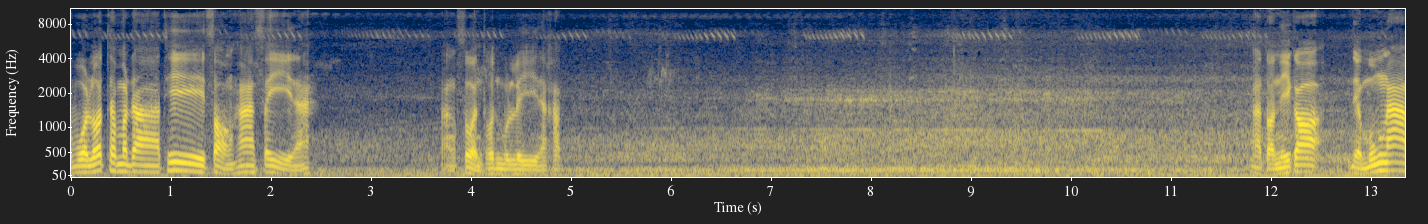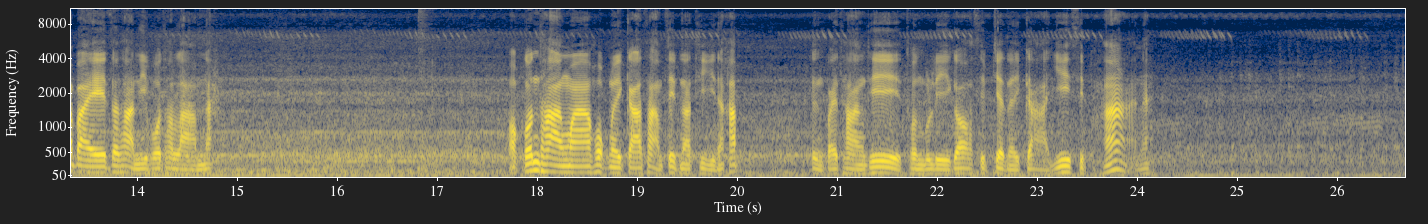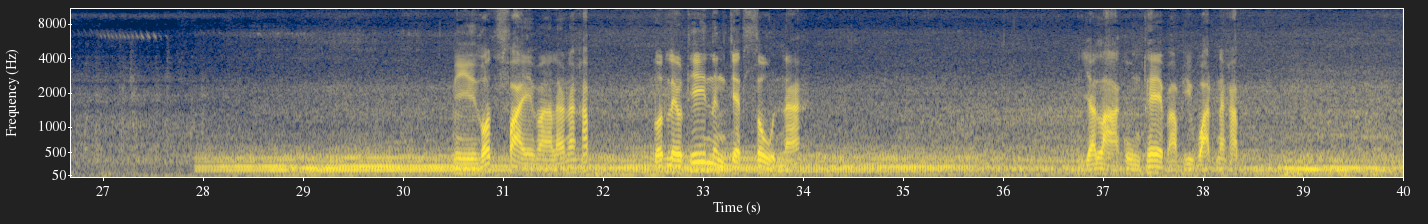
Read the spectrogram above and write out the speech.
ขบวนรถธรรมดาที่สองห้าสี่นะทางส่วนธนบุรีนะครับอตอนนี้ก็เดี๋ยวมุ่งหน้าไปสถานีโพธารามนะ ออกต้นทางมา6นาฬิกา30 นาทีนะครับ ถึงไปทางที่ธนบุรีก็ 17นาฬิกา25นะ มีรถไฟมาแล้วนะครับ รถเร็วที่ 170 นะยะลากรุงเทพอภิวัตนะครับ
